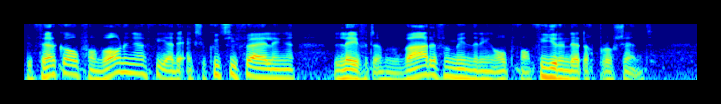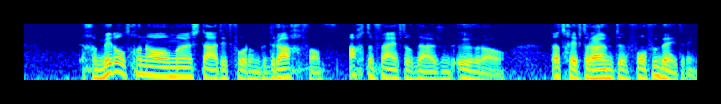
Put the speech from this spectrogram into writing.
De verkoop van woningen via de executieveilingen levert een waardevermindering op van 34% Gemiddeld genomen staat dit voor een bedrag van 58.000 euro. Dat geeft ruimte voor verbetering.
